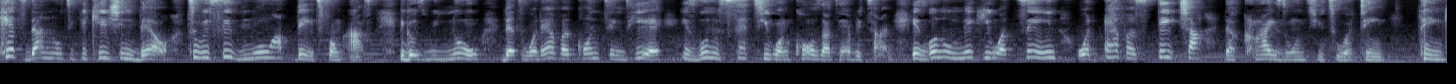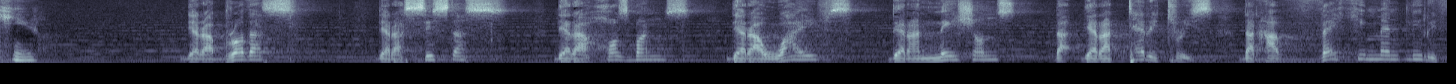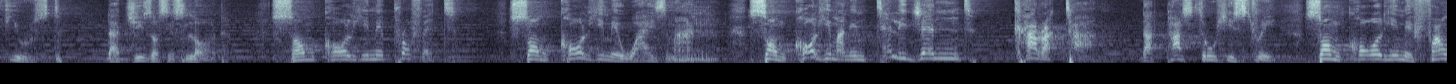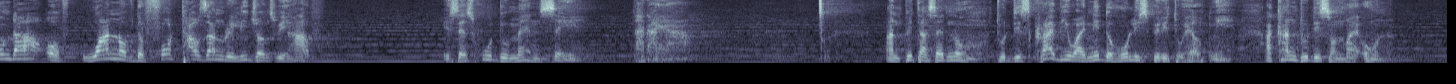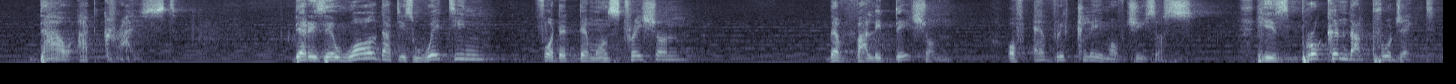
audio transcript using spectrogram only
hit that notification bell to receive more updates from us because we know that whatever content here is going to set you on course at every time. It's going to make you attain whatever stature that Christ wants you to attain. Thank you. There are brothers, there are sisters, there are husbands, there are wives, there are nations, that there are territories that have vehemently refused that Jesus is Lord. Some call him a prophet. Some call him a wise man. Some call him an intelligent character that passed through history. Some call him a founder of one of the 4,000 religions we have. He says, who do men say that I am? And Peter said, no, to describe you, I need the Holy Spirit to help me. I can't do this on my own. Thou art Christ there is a world that is waiting for the demonstration, the validation of every claim of Jesus. He's broken that project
